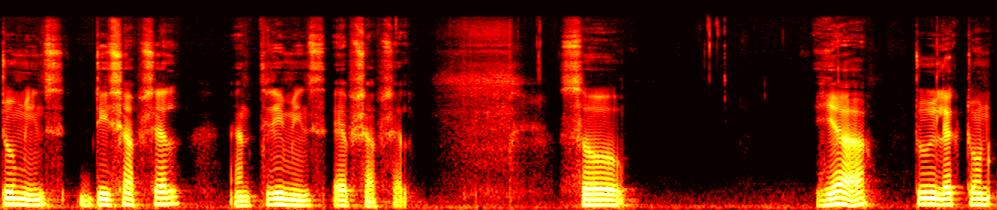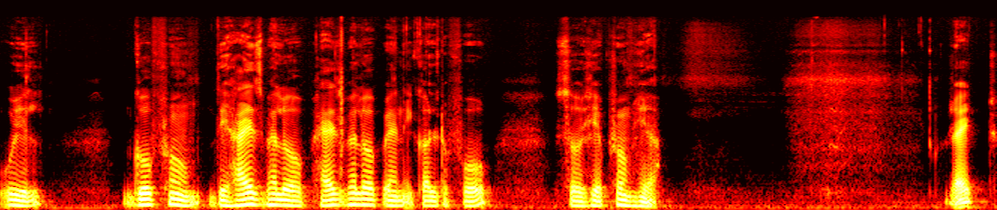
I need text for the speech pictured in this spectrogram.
2 means D subshell and 3 means F subshell. So here 2 electron will go from the highest value of highest value of n equal to 4 so here from here right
